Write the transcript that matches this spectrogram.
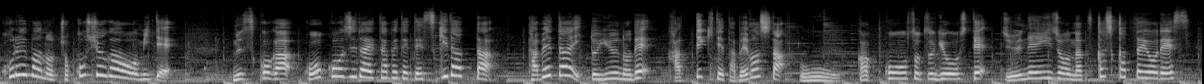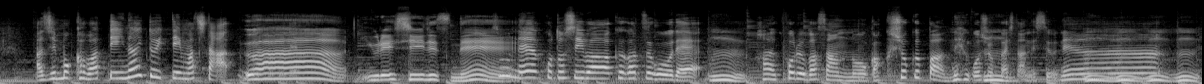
コルバのチョコシュガーを見て息子が高校時代食べてて好きだった食べたいというので買ってきて食べました。学校を卒業して10年以上懐かしかったようです。味も変わっていないと言っていました。うわー嬉しいですね。そうね今年は9月号でうん。はい、コルバさんの学食パンねご紹介したんですよね、うんうんうん。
